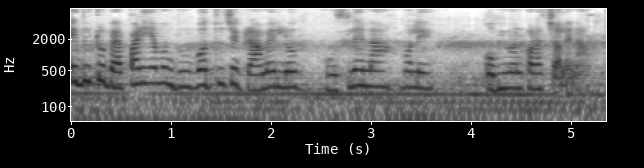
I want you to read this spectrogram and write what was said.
এই দুটো ব্যাপারই এমন দুর্বদ্ধ যে গ্রামের লোক বুঝলে না বলে অভিমান করা চলে না।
